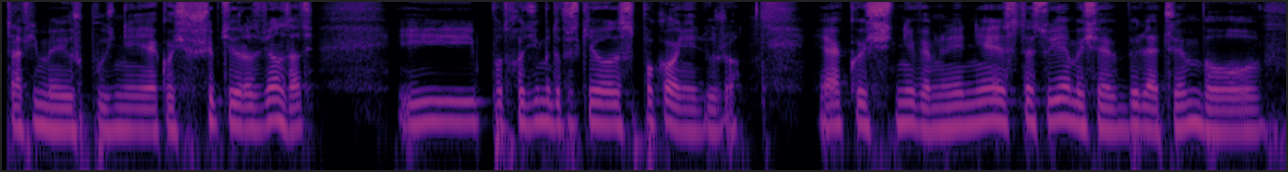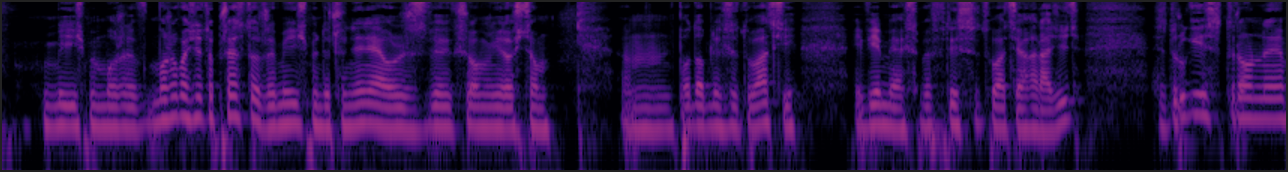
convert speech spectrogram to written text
trafimy już później jakoś szybciej rozwiązać i podchodzimy do wszystkiego spokojniej dużo. Jakoś, nie wiem, nie, nie stresujemy się byle czym, bo mieliśmy może, może właśnie to przez to, że mieliśmy do czynienia już z większą ilością um, podobnych sytuacji i wiemy, jak sobie w tych sytuacjach radzić. Z drugiej strony,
